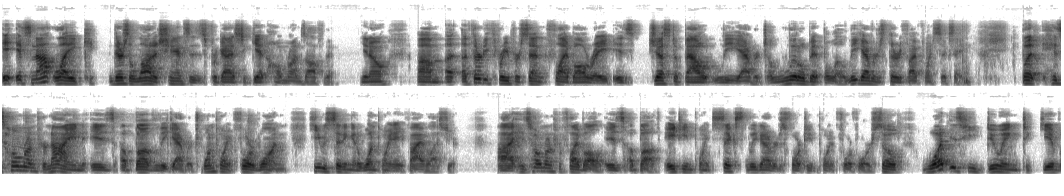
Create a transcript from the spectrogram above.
it's not like there's a lot of chances for guys to get home runs off of him. You know, um, a, a 33% fly ball rate is just about league average, a little bit below. League average is 35.68. But his home run per nine is above league average, 1.41. He was sitting at a 1.85 last year. Uh, his home run per fly ball is above 18.6. League average is 14.44. So, what is he doing to give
